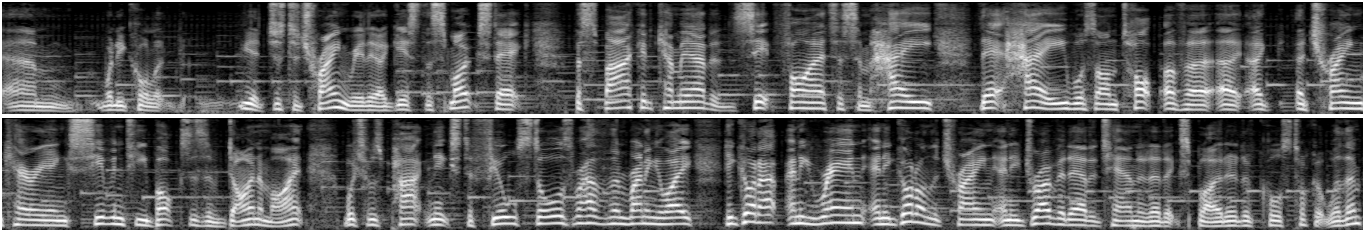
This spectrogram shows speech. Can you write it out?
um, what do you call it? Yeah, just a train really, I guess. The smokestack, the spark had come out and set fire to some hay. That hay was on top of a, a, a, train carrying 70 boxes of dynamite, which was parked next to fuel stores. Rather than running away, he got up and he ran and he got on the train and he drove it out of town and it exploded. Of course, took it with him.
